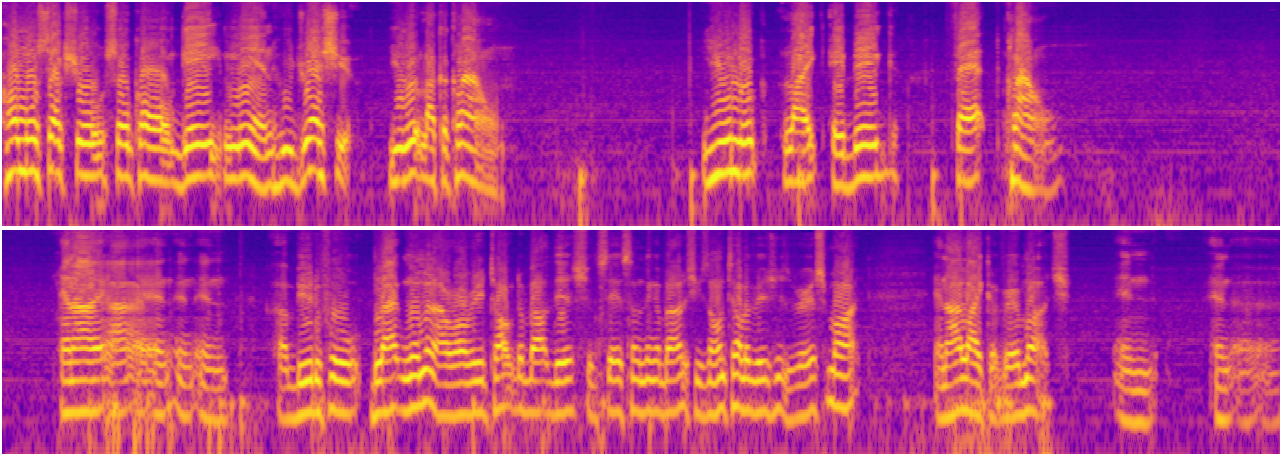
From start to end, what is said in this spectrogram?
homosexual so-called gay men who dress you, you look like a clown. You look like a big fat clown and I, I and, and, and a beautiful black woman. I've already talked about this and said something about it. She's on television. She's very smart, and I like her very much. And and uh,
